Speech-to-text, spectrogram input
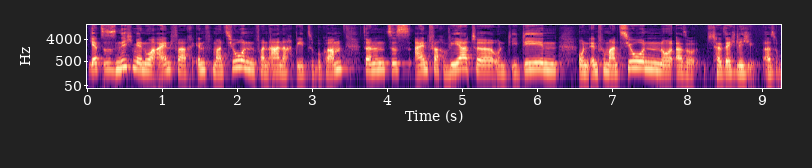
jetzt ist es nicht mehr nur einfach, Informationen von A nach B zu bekommen, sondern es ist einfach Werte und Ideen und Informationen, also tatsächlich, also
